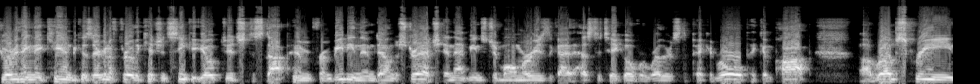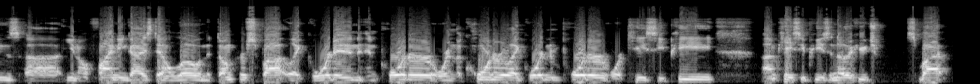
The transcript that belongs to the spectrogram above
do everything they can because they're going to throw the kitchen sink at Jokic to stop him from beating them down the stretch. And that means Jamal Murray is the guy that has to take over, whether it's the pick and roll, pick and pop, uh, rub screens, uh, you know, finding guys down low in the dunker spot like Gordon and Porter, or in the corner like Gordon and Porter, or KCP. Um, KCP is another huge spot.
